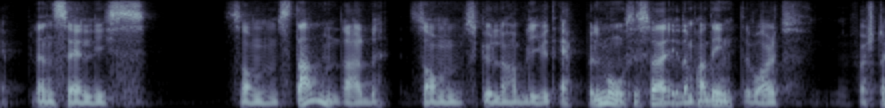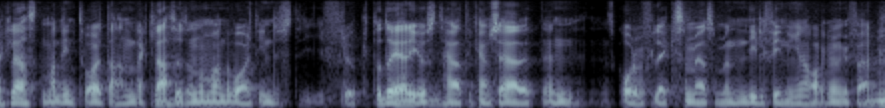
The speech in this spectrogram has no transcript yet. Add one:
äpplen säljs som standard som skulle ha blivit äppelmos i Sverige. De hade inte varit första klass, de hade inte varit andra klass utan de hade varit industrifrukt. Och då är det just det här att det kanske är en, en skorvfläck som är som en lillfingernagel ungefär. Mm.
